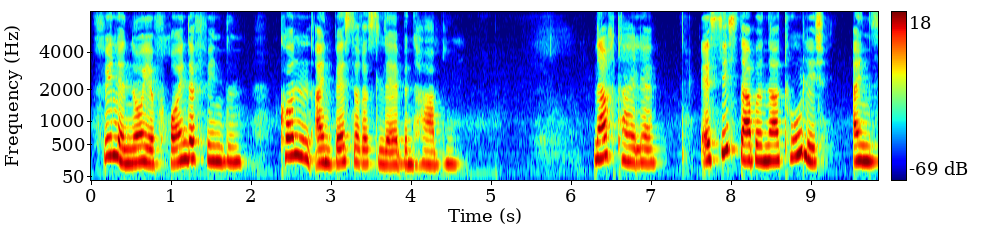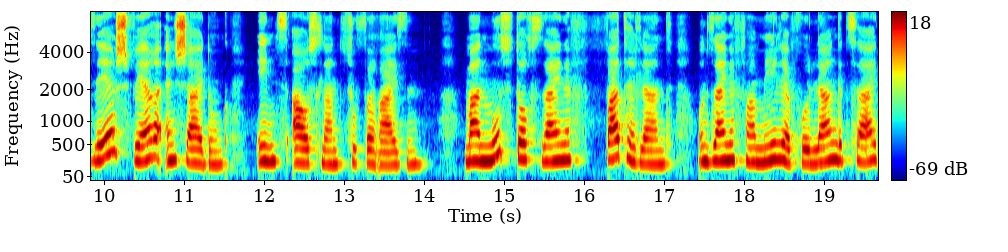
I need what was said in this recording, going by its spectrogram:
viele neue Freunde finden, können ein besseres Leben haben. Nachteile. Es ist aber natürlich eine sehr schwere Entscheidung, ins Ausland zu verreisen. Man muss doch sein Vaterland und seine Familie für lange Zeit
